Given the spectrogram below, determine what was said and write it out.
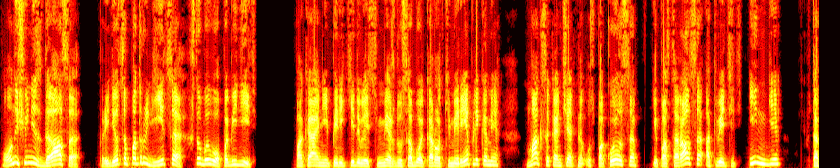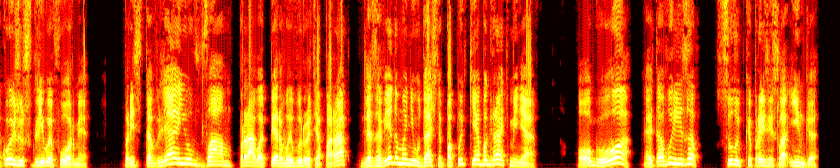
он еще не сдался. Придется потрудиться, чтобы его победить». Пока они перекидывались между собой короткими репликами, Макс окончательно успокоился и постарался ответить Инге в такой же шутливой форме. Представляю вам право первый вырвать аппарат для заведомо неудачной попытки обыграть меня. Ого, это вызов, с улыбкой произнесла Инга.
